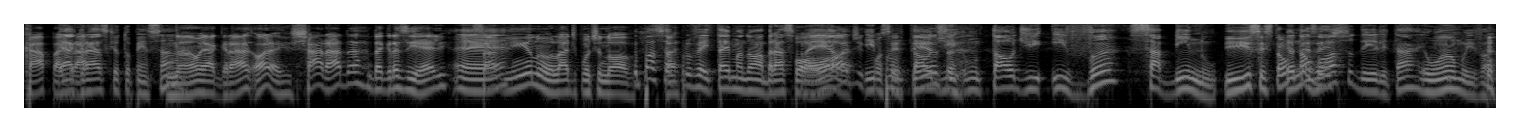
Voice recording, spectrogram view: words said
capa. É a, Gra... Grazi que eu tô pensando? Não, é a Grazi. Olha, charada da Graziele é. Sabino, lá de Ponte Nova. Eu posso Vai. aproveitar e mandar um abraço para ela? Pode, com certeza. Um tal, de, um tal de Ivan Sabino. Isso, estão Eu não presentes. gosto dele, tá? Eu amo o Ivan.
